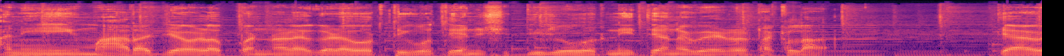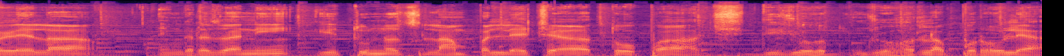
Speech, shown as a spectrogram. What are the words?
आणि महाराज ज्यावेळेला पन्हाळ्या गडावरती होते आणि सिद्धी जोहरनी त्यानं वेढा टाकला त्यावेळेला इंग्रजांनी येथूनच लांब पल्ल्याच्या तोफा सिद्धी जोहर जोहरला पुरवल्या.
